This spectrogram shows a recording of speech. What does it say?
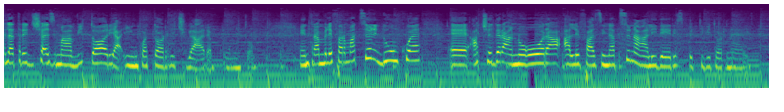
la tredicesima vittoria in 14 gare appunto. Entrambe le formazioni dunque eh, accederanno ora alle fasi nazionali dei rispettivi tornei.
